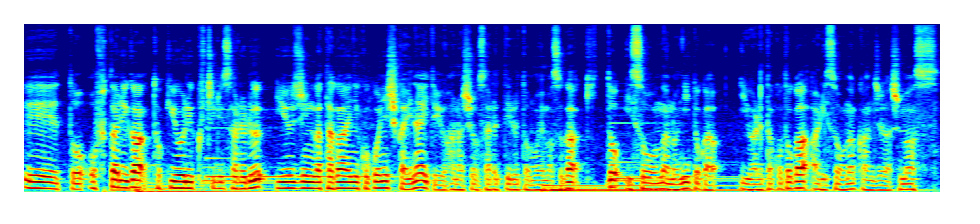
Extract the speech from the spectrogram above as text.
えー、とお二人が時折口にされる友人が互いにここにしかいないという話をされていると思いますがきっといそうなのにとか言われたことがありそうな感じがします。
